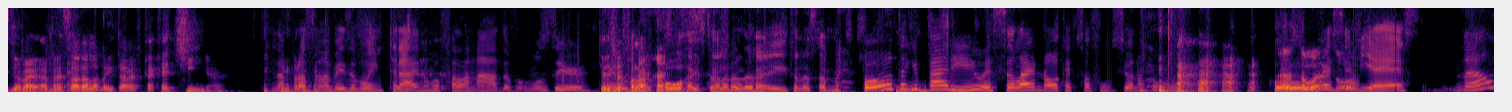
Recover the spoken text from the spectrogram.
já vai, nessa hora ela vai entrar, vai ficar quietinha. Na próxima vez eu vou entrar e não vou falar nada, vamos ver. Que a gente vai falar, porra, a Estela falando. nunca entra nessa merda. Puta que pariu, esse celular Nokia que só funciona com, com É celular novo? Não,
